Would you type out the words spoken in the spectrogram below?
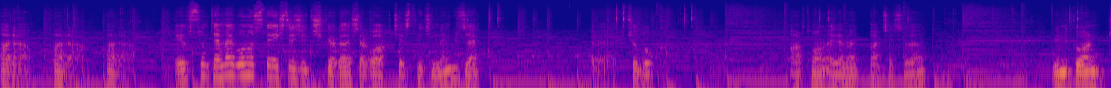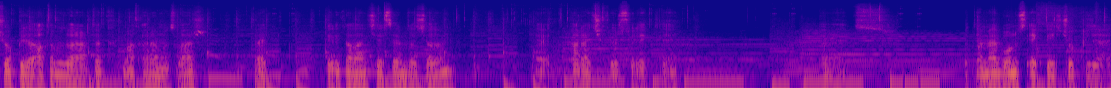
para, para, para. Efsun temel bonus değiştirici çıkıyor arkadaşlar o ak chest'in içinden. Güzel. Ee, çubuk. Artı 10 element parçası. Unicorn çok güzel atımız var artık. Makaramız var. Evet. Geri kalan chest'lerimizi açalım. Evet. Para çıkıyor sürekli. Evet. Bu temel bonus ekleyici çok güzel.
